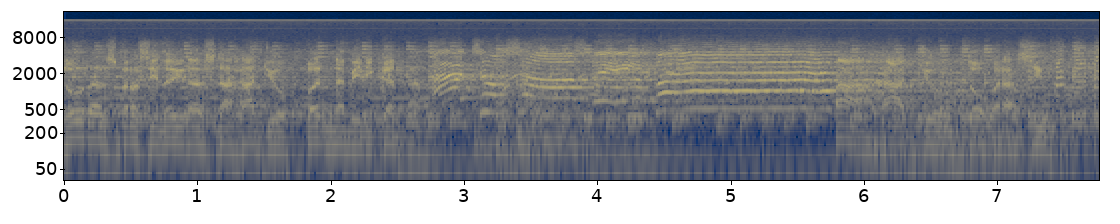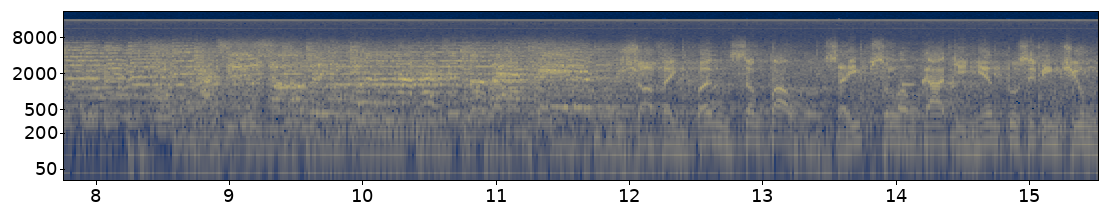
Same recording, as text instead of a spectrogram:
emissoras brasileiras da Rádio Pan-Americana. A Rádio do Brasil. Jovem Pan São Paulo, ZYK 521,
